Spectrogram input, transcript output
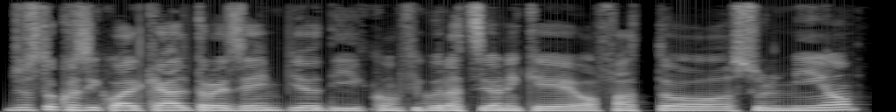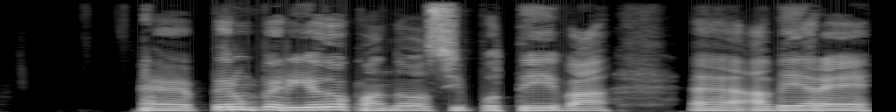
Giusto così qualche altro esempio di configurazioni che ho fatto sul mio. Eh, per un periodo quando si poteva eh, avere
